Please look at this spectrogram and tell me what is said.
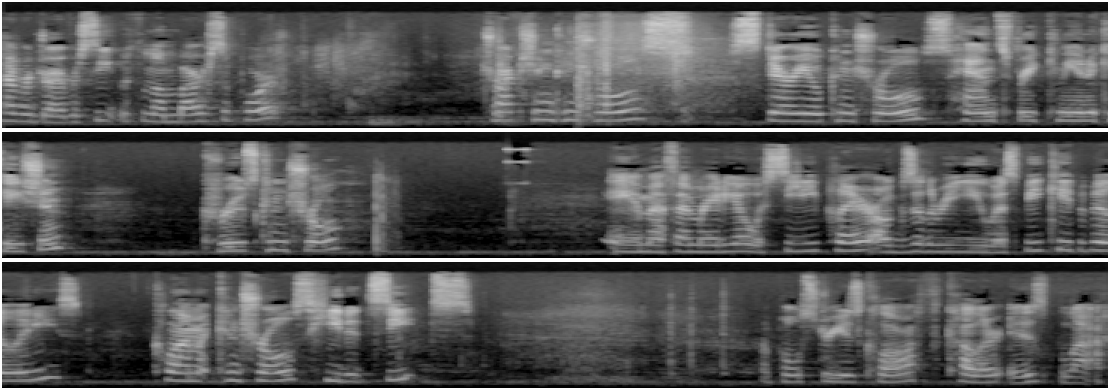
power driver seat with lumbar support, traction controls, stereo controls, hands-free communication, cruise control, AM FM radio with CD player, auxiliary USB capabilities, climate controls, heated seats. Upholstery is cloth, color is black.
